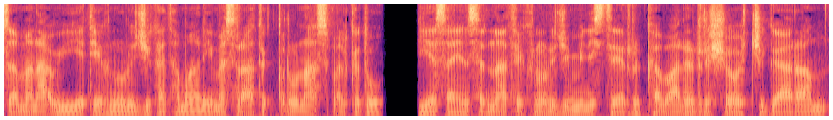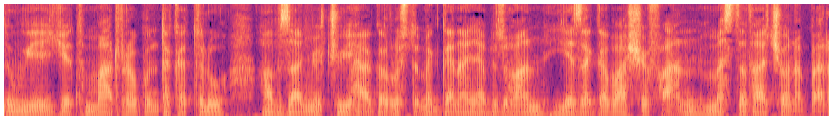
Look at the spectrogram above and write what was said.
ዘመናዊ የቴክኖሎጂ ከተማን የመስራት እቅዱን አስመልክቶ የሳይንስና ቴክኖሎጂ ሚኒስቴር ከባለድርሻዎች ጋር ውይይት ማድረጉን ተከትሎ አብዛኞቹ የሀገር ውስጥ መገናኛ ብዙሃን የዘገባ ሽፋን መስጠታቸው ነበረ።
